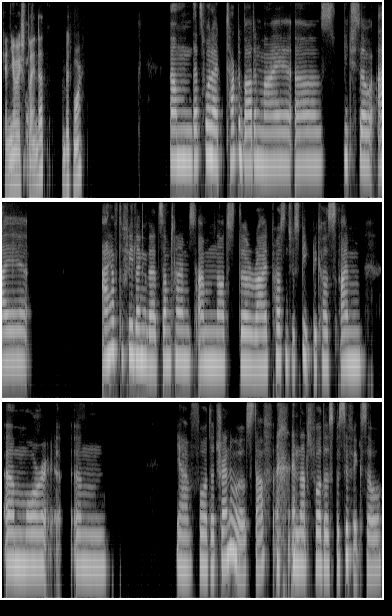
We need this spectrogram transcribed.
Can you explain that a bit more? Um, that's what I talked about in my uh, speech. So I I have the feeling that sometimes I'm not the right person to speak because I'm um, more uh, um, yeah for the general stuff and not for the specific. So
